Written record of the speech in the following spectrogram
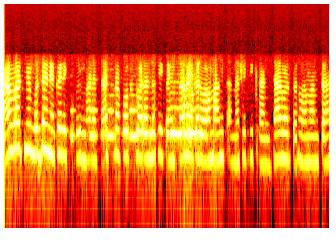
આ વાત મેં બધાને કરી કે ભાઈ મારા સાસરા પક્ષવાળા નથી કંઈ સહાય કરવા માંગતા નથી દીકરાની સારવાર કરવા માંગતા.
